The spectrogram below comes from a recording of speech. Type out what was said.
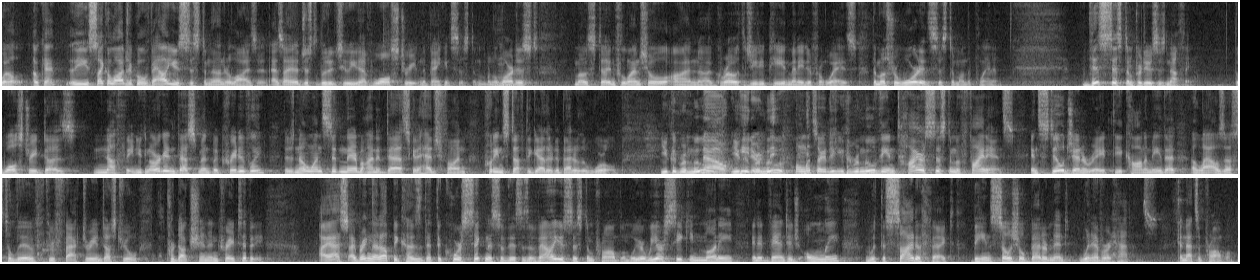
Well, okay. The psychological value system that underlies it, as I just alluded to, you have Wall Street and the banking system, one of the largest, most uh, influential on uh, growth, GDP in many different ways, the most rewarded system on the planet. This system produces nothing. The Wall Street does nothing. You can argue investment, but creatively, there's no one sitting there behind a desk at a hedge fund putting stuff together to better the world. You could remove. Now, you Peter, could remove. the- hold on one second. You could remove the entire system of finance and still generate the economy that allows us to live through factory, industrial production, and creativity. I, ask, I bring that up because that the core sickness of this is a value system problem. We are, we are seeking money and advantage only, with the side effect being social betterment whenever it happens. And that's a problem.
